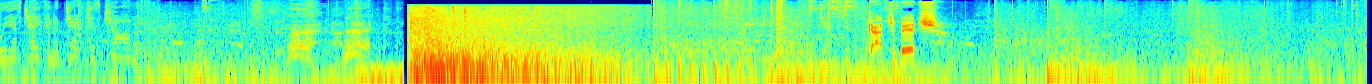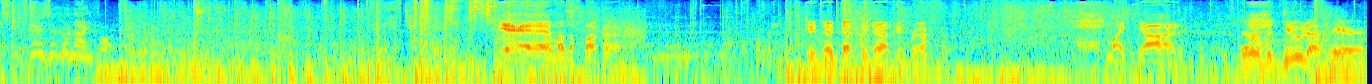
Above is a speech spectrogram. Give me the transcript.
We have taken objective Charlie. We are losing objective Duff. Gotcha, bitch. Here's a grenade for. We have taken objective Duff. Yeah, motherfucker. Dude, they're definitely down here, bro. Oh my god. There was a dude up here.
